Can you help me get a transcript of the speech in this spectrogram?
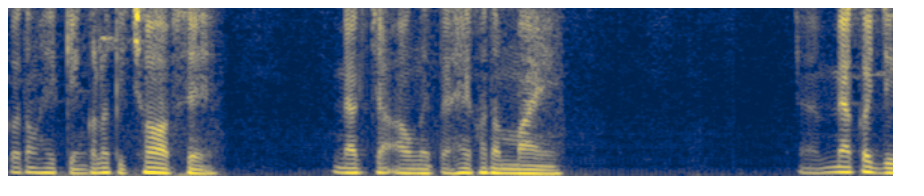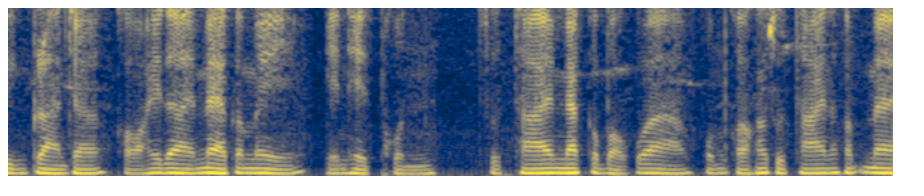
ก็ต้องให้เก่งเขารับผิดชอบสิแม็กจะเอาเงินไปให้เขาทำไม แม่ก็ยืนกรานจะขอให้ได้ แม่ก็ไม่เห็นเหตุผลสุดท้ายแม็กก็บอกว่าผมขอครั้งสุดท้ายนะครับแม่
